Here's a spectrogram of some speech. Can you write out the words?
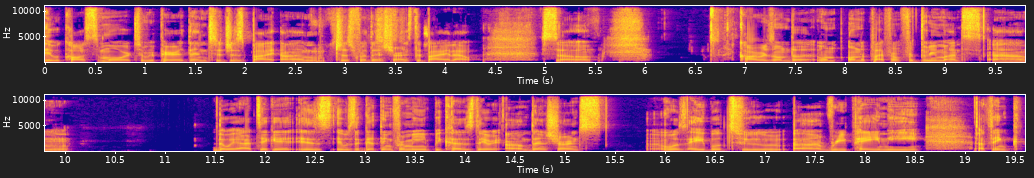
it would cost more to repair it than to just buy um just for the insurance to buy it out. So car was on the on, on the platform for three months. Um, the way I take it is it was a good thing for me because they were um, the insurance was able to uh, repay me, I think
